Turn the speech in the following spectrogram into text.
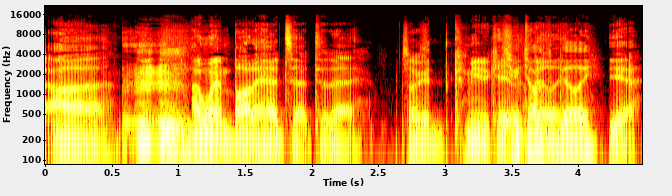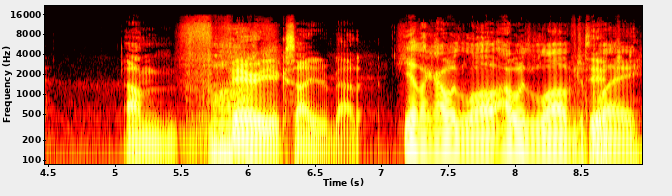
Uh, I went and bought a headset today so I could communicate So you with talk Billy. to Billy. Yeah, I'm very excited about it. Yeah, like I would love I would love to Dude. play.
